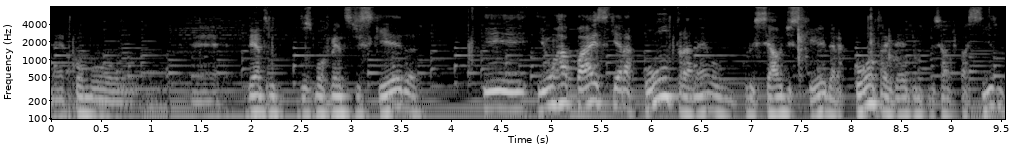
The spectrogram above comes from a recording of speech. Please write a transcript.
né? Como é, dentro dos movimentos de esquerda e, e, um rapaz que era contra, né, o policial de esquerda, era contra a ideia de um policial de fascismo,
